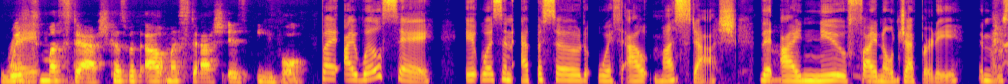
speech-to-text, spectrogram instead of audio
with right. mustache because without mustache is evil. But I will say it was an episode without mustache that I knew Final Jeopardy and was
